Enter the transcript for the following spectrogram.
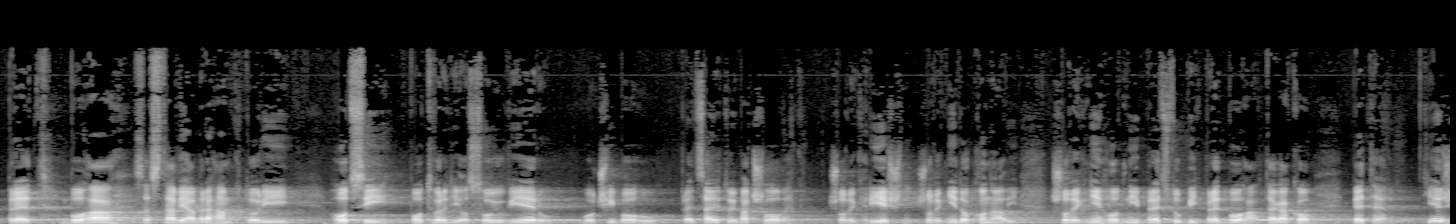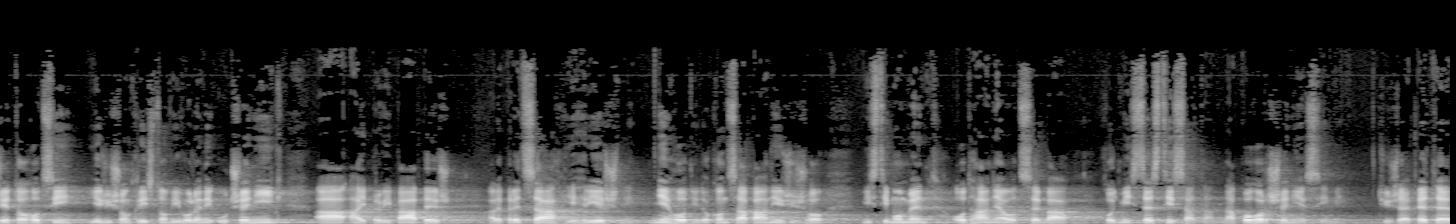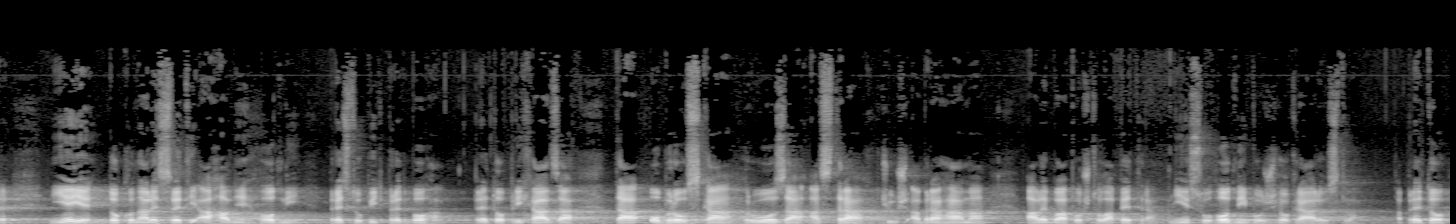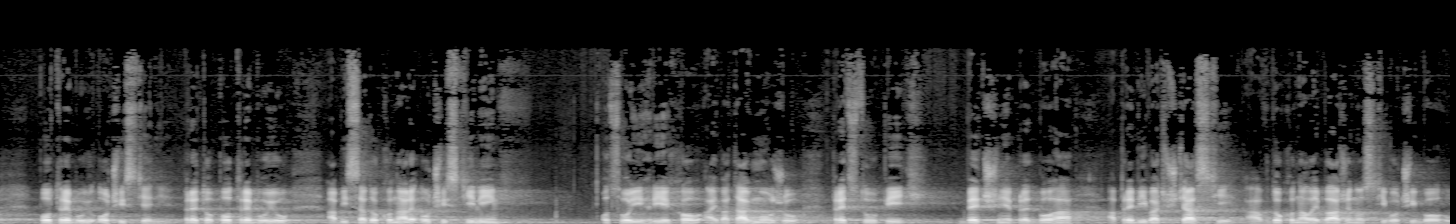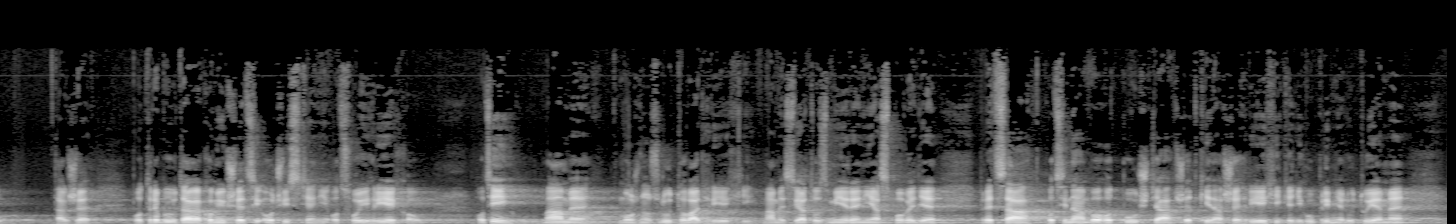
pred Boha sa stavia Abraham, ktorý hoci potvrdil svoju vieru voči Bohu, predsa je to iba človek. Človek hriešný, človek nedokonalý, človek nehodný predstúpiť pred Boha. Tak ako Peter, tiež je to hoci Ježišom Kristom vyvolený učeník a aj prvý pápež, ale predsa je hriešný, nehodný. Dokonca pán Ježiš ho v istý moment odháňa od seba, choď mi z cesty Satan, na pohoršenie si mi. Čiže Peter nie je dokonale svetý a hlavne hodný predstúpiť pred Boha. Preto prichádza tá obrovská hrôza a strach, či už Abraháma alebo apoštola Petra. Nie sú hodní Božieho kráľovstva. A preto potrebujú očistenie. Preto potrebujú, aby sa dokonale očistili od svojich hriechov a iba tak môžu predstúpiť väčšine pred Boha a prebývať v šťastí a v dokonalej bláženosti voči Bohu. Takže potrebujú tak ako my všetci očistenie od svojich hriechov. Hoci máme možnosť ľutovať hriechy, máme sviato zmierenia, spovede, predsa, hoci nám Boh odpúšťa všetky naše hriechy, keď ich úprimne ľutujeme,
